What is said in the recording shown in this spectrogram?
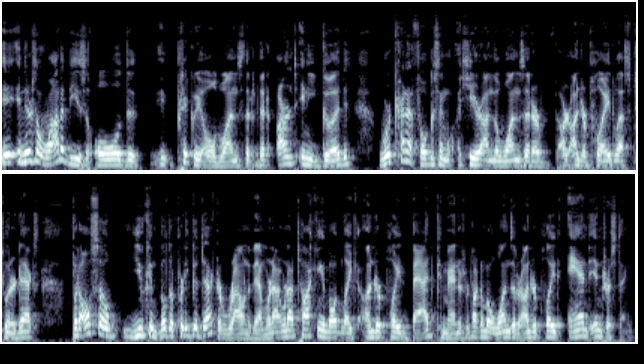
And there's a lot of these old, particularly old ones that, that aren't any good. We're kind of focusing here on the ones that are, are underplayed, less than 200 decks. But also, you can build a pretty good deck around them. We're not, we're not talking about like underplayed bad commanders. We're talking about ones that are underplayed and interesting.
